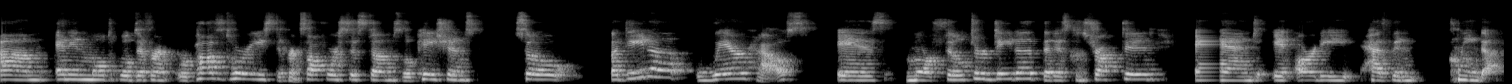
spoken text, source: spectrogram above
um, and in multiple different repositories, different software systems, locations so a data warehouse is more filtered data that is constructed and it already has been cleaned up.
